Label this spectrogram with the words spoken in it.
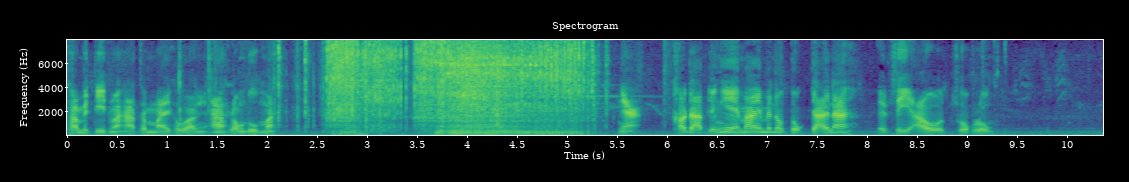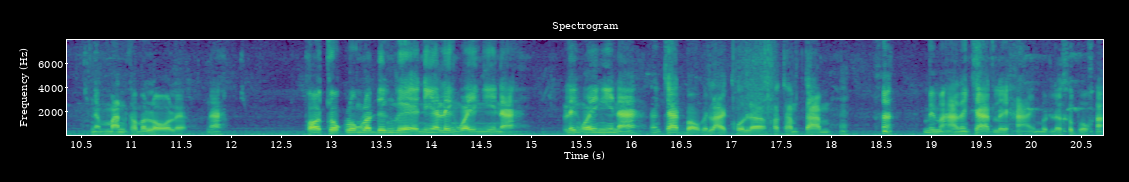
ถ้าไม่ติดมาหาทำไมเขาว่าอย่างนี้อะลองดูมาเนี่ย เขาดับอย่างนี้ไหมไม่ต้องตกใจนะ FC เอาชกลง น้ำมันเขามารอแล้วนะพอชกลงแล้วดึงเลยอันนี้เร่งไว้อย่างนี้นะเร่งไว้อย่างนี้นะทั้งชาติบอกไปหลายคนแล้วเขาทำตาม ไม่มาหาทั้งชาติเลยหายหมดเลยเขาบอกว่า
